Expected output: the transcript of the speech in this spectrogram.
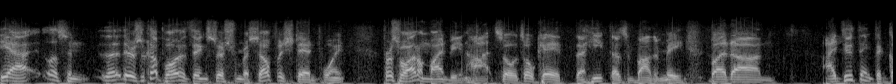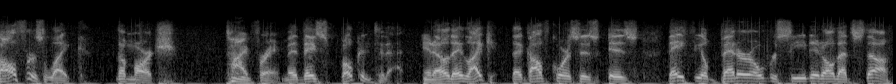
Yeah, listen, th- there's a couple other things just from a selfish standpoint. First of all, I don't mind being hot, so it's okay. The heat doesn't bother me. But um, I do think the golfers like the March time frame. They've spoken to that. You know, they like it. The golf course is, is they feel better overseeded, all that stuff.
